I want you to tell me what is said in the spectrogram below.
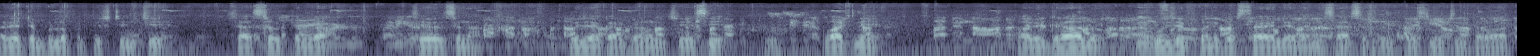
అదే టెంపుల్లో ప్రతిష్ఠించి శాస్త్రోక్తంగా చేయవలసిన పూజా కార్యక్రమాలు చేసి వాటిని ఆ విగ్రహాలు పూజకు పనికి వస్తాయా లేదని శాస్త్రజ్ఞులు పరిశీలించిన తర్వాత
